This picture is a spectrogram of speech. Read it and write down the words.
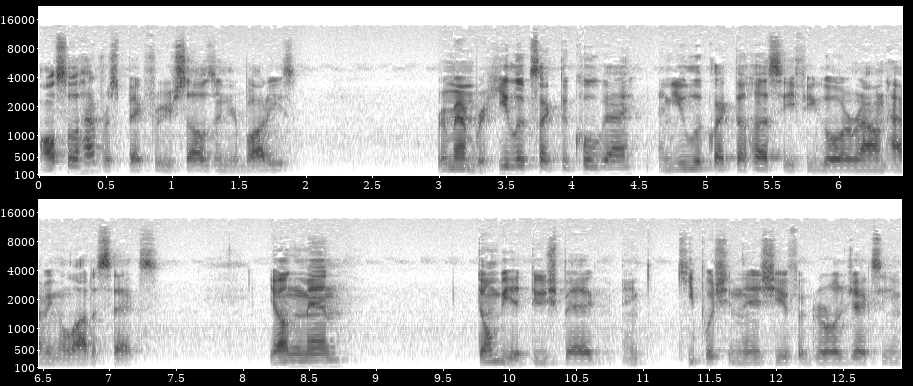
also have respect for yourselves and your bodies. Remember, he looks like the cool guy, and you look like the hussy if you go around having a lot of sex. Young men, don't be a douchebag and keep pushing the issue if a girl rejects you.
